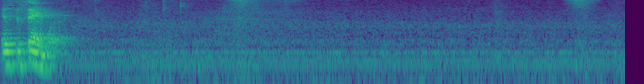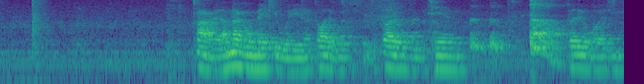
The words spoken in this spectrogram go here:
It's the same word. All right, I'm not gonna make you wait. I thought it was, I thought it was in ten, but it wasn't.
